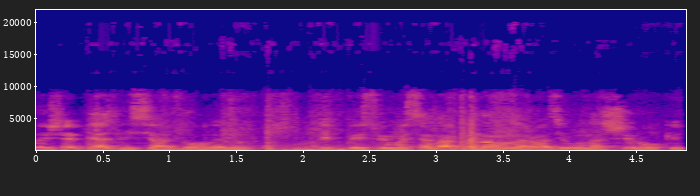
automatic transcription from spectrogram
лише 50 доларів. Підписуємося на канал, наразі у нас широкий.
